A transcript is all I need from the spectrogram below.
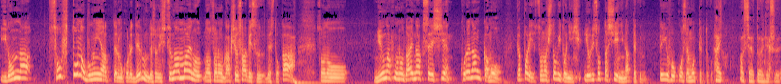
いろんなソフトの分野ってのもこれ出るんでしょうね、出願前ののその学習サービスですとか、その入学後の大学生支援、これなんかも、やっぱりその人々に寄り添った支援になってくるっていう方向性を持ってるところですか、はい、おっしゃる通りです。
